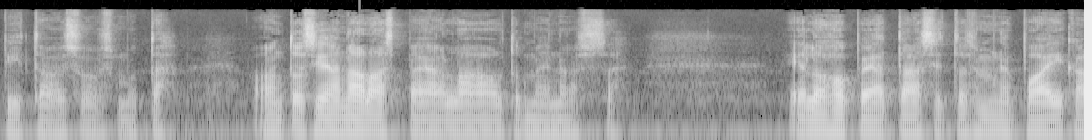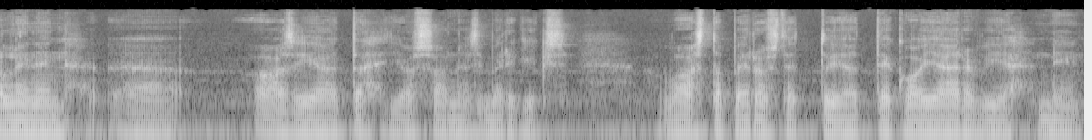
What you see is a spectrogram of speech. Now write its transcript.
pitoisuus, mutta on tosiaan alaspäin ollaan oltu menossa. Elohopea taas sitten on semmoinen paikallinen asia, että jos on esimerkiksi vasta perustettuja tekojärviä, niin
